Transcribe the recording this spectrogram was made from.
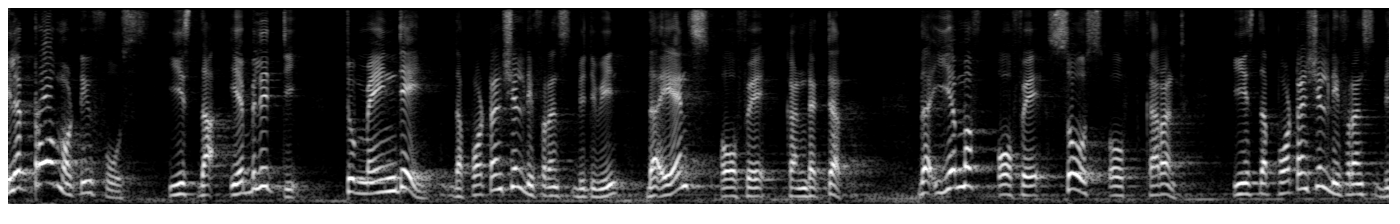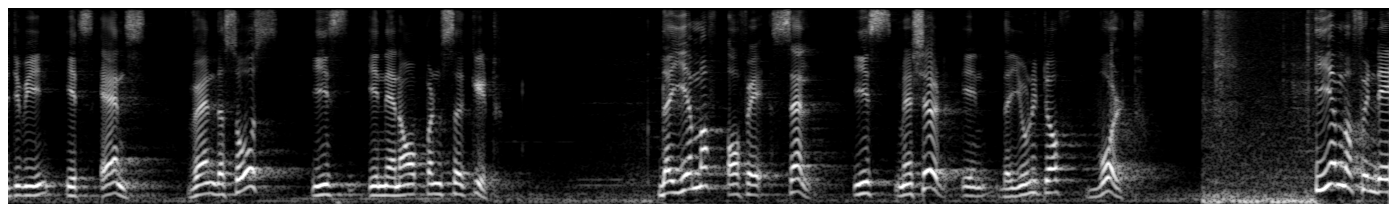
Electromotive force is the ability to maintain the potential difference between the ends of a conductor. The E M F of a source of current is the potential difference between its ends when the source is in an open circuit. The EMF of a cell is measured in the unit of volt. E M എഫിന്റെ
